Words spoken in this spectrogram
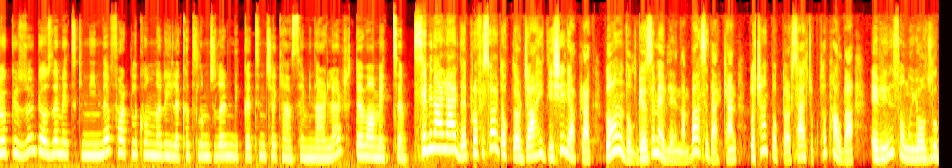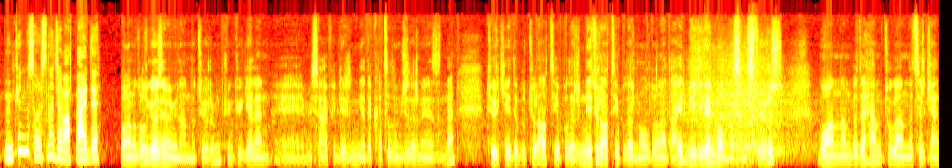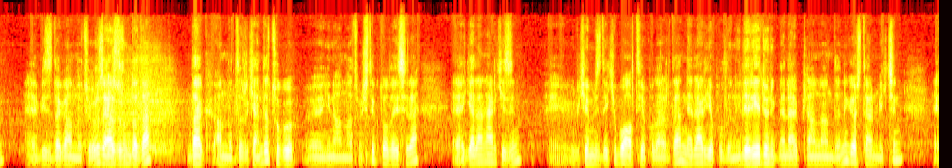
Gökyüzü Gözlem etkinliğinde farklı konularıyla katılımcıların dikkatini çeken seminerler devam etti. Seminerlerde Profesör Doktor Cahit Yeşil Yaprak Doğu Anadolu gözlem evlerinden bahsederken Doçent Doktor Selçuk Topal da evrenin sonu yolculuk mümkün mü sorusuna cevap verdi. Doğu Anadolu Gözlem Evi'ni anlatıyorum. Çünkü gelen e, misafirlerin ya da katılımcıların en azından Türkiye'de bu tür altyapıların, ne tür altyapıların olduğuna dair bilgilerinin olmasını istiyoruz. Bu anlamda da hem TUG'u anlatırken e, biz DAG'ı anlatıyoruz. Erzurum'da da DAG anlatırken de TUG'u e, yine anlatmıştık. Dolayısıyla e, gelen herkesin e, ülkemizdeki bu altyapılarda neler yapıldığını, ileriye dönük neler planlandığını göstermek için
